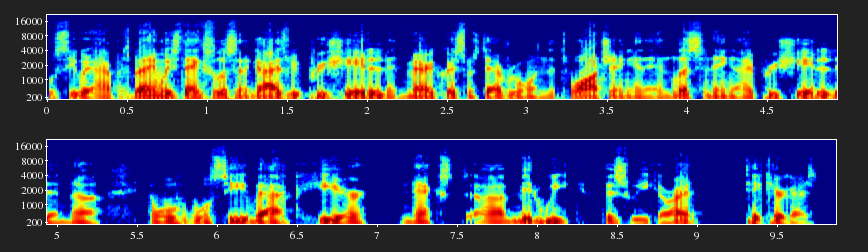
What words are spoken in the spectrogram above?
we'll see what happens. But anyways, thanks for listening, guys. We appreciate it. And Merry Christmas to everyone that's watching and, and listening. I appreciate it. And uh, and we'll we'll see you back here next uh, midweek this week. All right. Take care, guys.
